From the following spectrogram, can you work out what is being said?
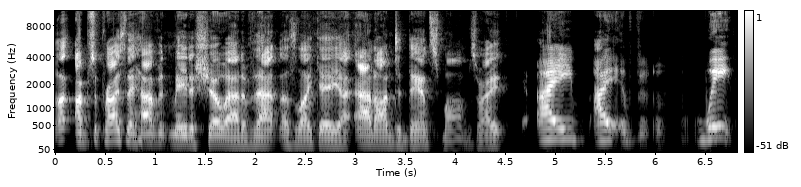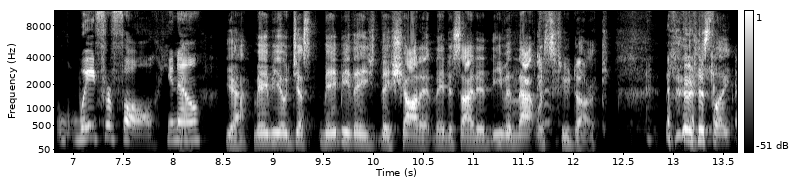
I'm surprised they haven't made a show out of that as like a uh, add-on to Dance Moms, right? I I wait wait for fall, you know. Yeah, yeah. maybe it just maybe they they shot it and they decided even that was too dark. They're just like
